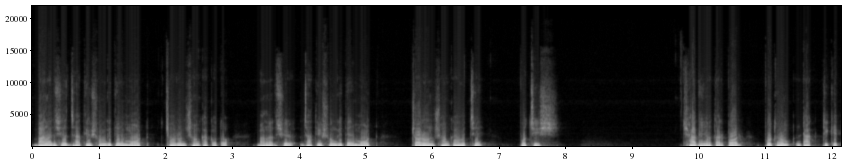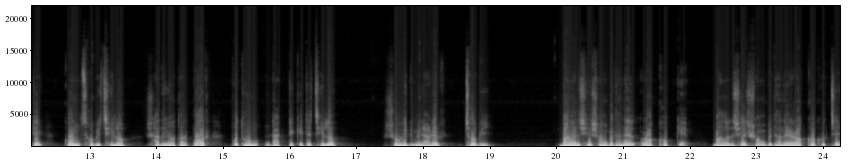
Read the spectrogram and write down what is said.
বাংলাদেশের জাতীয় সঙ্গীতের মোট চরণ সংখ্যা কত? বাংলাদেশের জাতীয় সঙ্গীতের মোট চরণ সংখ্যা হচ্ছে পঁচিশ। স্বাধীনতার পর প্রথম ডাক টিকেটে কোন ছবি ছিল? স্বাধীনতার পর প্রথম ডাক টিকেটে ছিল শহীদ মিনারের ছবি। বাংলাদেশের সংবিধানের রক্ষককে। বাংলাদেশের সংবিধানের রক্ষক হচ্ছে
